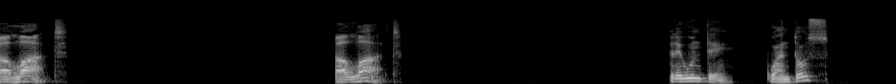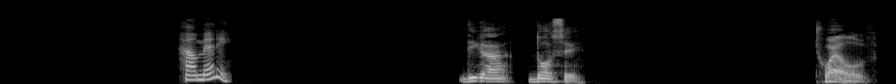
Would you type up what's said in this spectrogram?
A lot. A lot. Pregunte, ¿cuántos? How many? Diga doce. Twelve.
